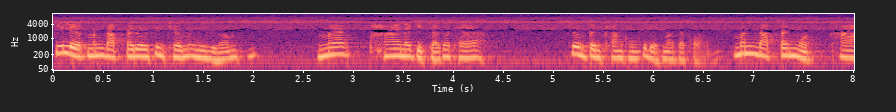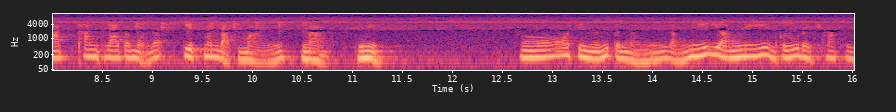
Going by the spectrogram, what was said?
กิเลสมันดับไปโดยสิ้นเชิงไม่มีเหลือ แม้ภายในจิตใจแท้ๆซึ่งเป็นครั้งของกิเลสมาแต่ก่อน มันดับไปหมดขาดทางทลาไปหมดแล้ว จิตมันดับไหมนานที่นี่อ๋อสิ่งอย่างนี้เป็นอย่างนี้ อย่างนี้อย่างนี้มันก็รู้ได้ชัดเลย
